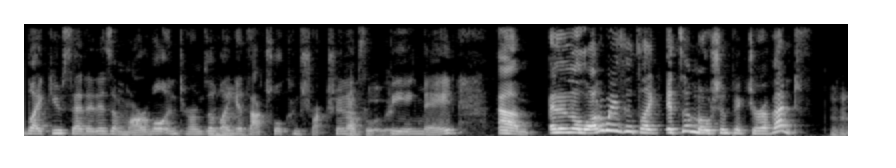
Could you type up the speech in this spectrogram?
like you said, it is a marvel in terms of like its actual construction Mm-hmm. Absolutely. of being made. Um, and in a lot of ways it's like it's a motion picture event. Mm-hmm.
